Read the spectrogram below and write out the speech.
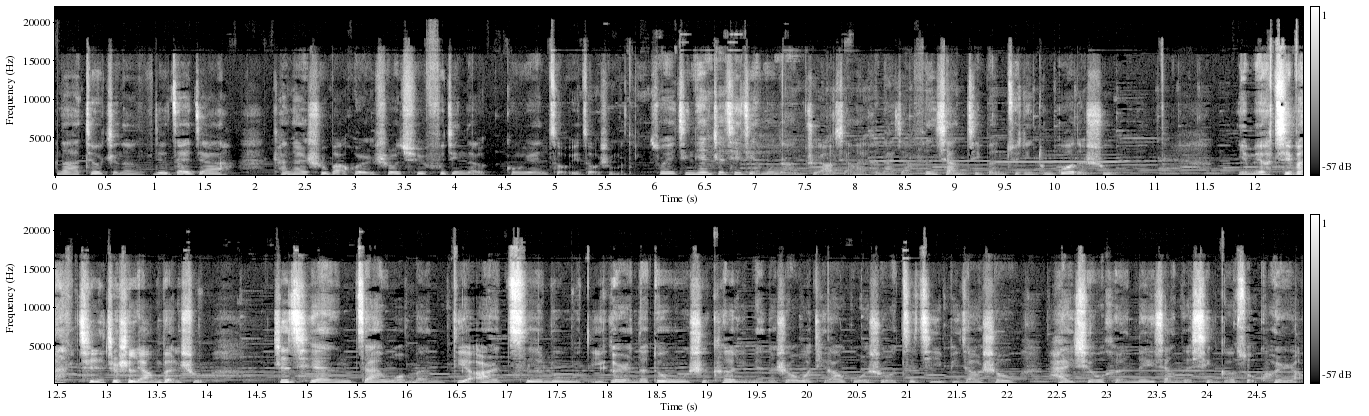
那就只能就在家。看看书吧，或者说去附近的公园走一走什么的。所以今天这期节目呢，主要想来和大家分享几本最近读过的书，也没有几本，其实就是两本书。之前在我们第二次录一个人的顿悟时刻里面的时候，我提到过，说自己比较受害羞和内向的性格所困扰。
